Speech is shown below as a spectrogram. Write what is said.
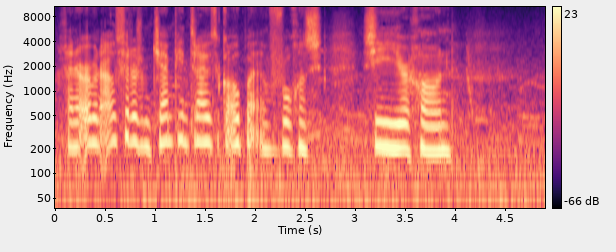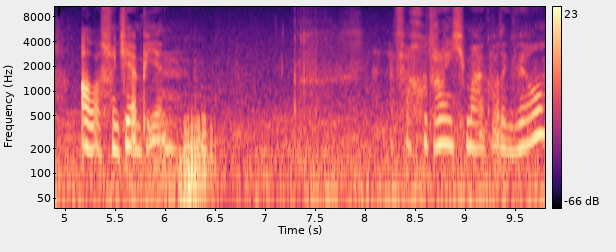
Ga naar Urban Outfitters om Champion trui te kopen. En vervolgens zie je hier gewoon alles van Champion. Even een goed rondje maken wat ik wil.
